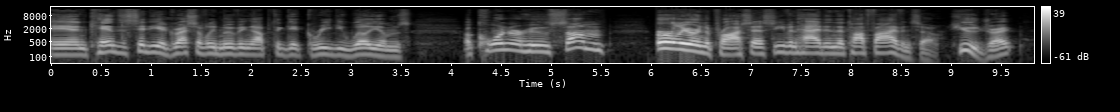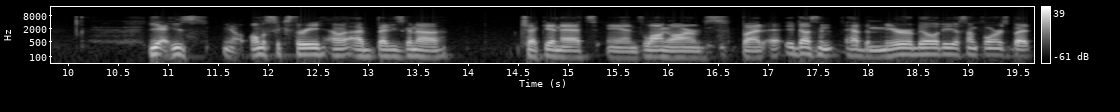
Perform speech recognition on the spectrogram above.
and Kansas City aggressively moving up to get Greedy Williams, a corner who some earlier in the process even had in the top five and so. Huge, right? Yeah, he's you know almost six three. I, I bet he's gonna check in at and long arms, but it doesn't have the mirror ability of some corners. But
